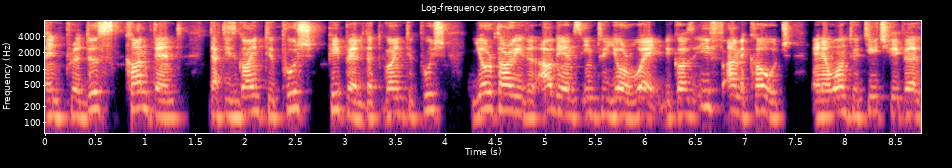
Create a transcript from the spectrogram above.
and produce content that is going to push people that going to push your targeted audience into your way because if i'm a coach and i want to teach people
